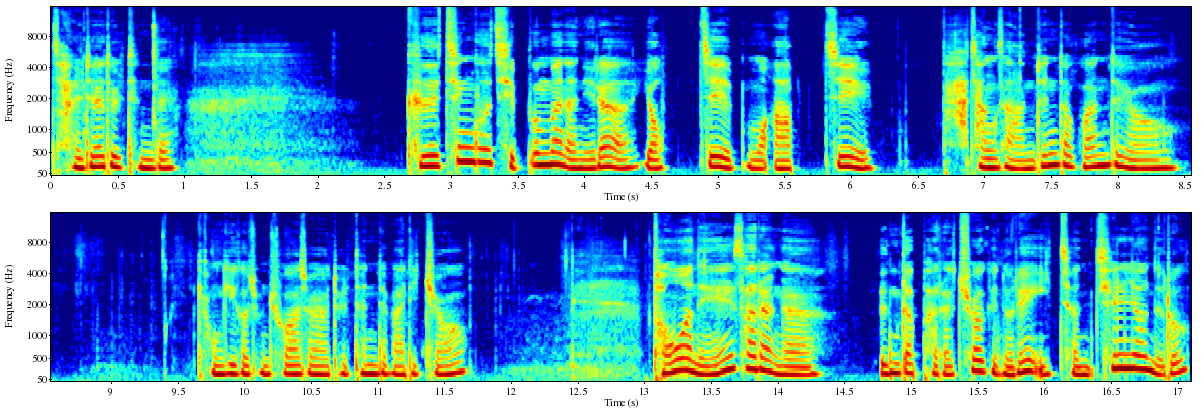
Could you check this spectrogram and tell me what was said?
잘 돼야 될 텐데. 그 친구 집뿐만 아니라 옆집, 뭐 앞집 다 장사 안 된다고 한대요. 경기가 좀 좋아져야 될 텐데 말이죠. 덩원의 사랑아 응답하라 추억의 노래 2007년으로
